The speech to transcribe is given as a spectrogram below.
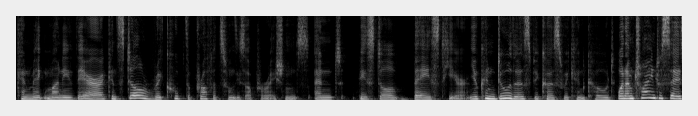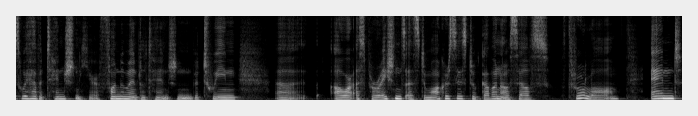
can make money there, can still recoup the profits from these operations and be still based here. You can do this because we can code. What I'm trying to say is we have a tension here, a fundamental tension between uh, our aspirations as democracies to govern ourselves through law and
